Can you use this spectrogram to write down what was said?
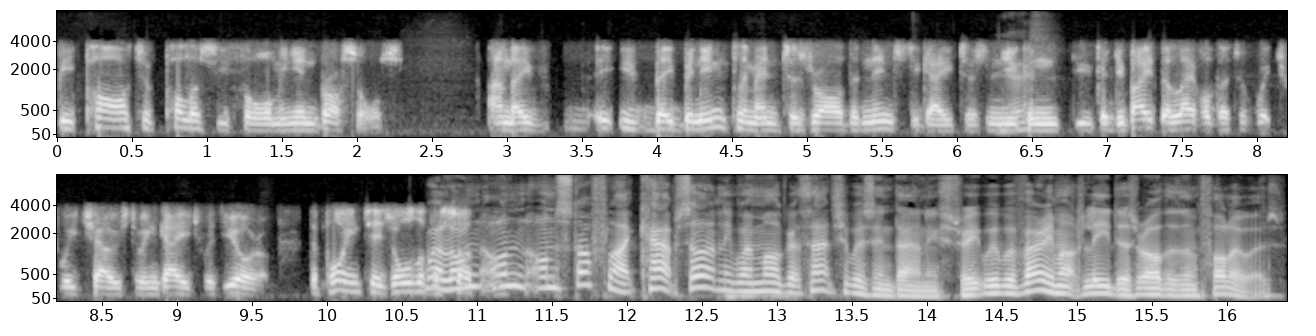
be part of policy forming in Brussels. And they've they've been implementers rather than instigators, and you can you can debate the level that at which we chose to engage with Europe. The point is, all of Well, a on, on, on stuff like CAP, certainly when Margaret Thatcher was in Downing Street, we were very much leaders rather than followers.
